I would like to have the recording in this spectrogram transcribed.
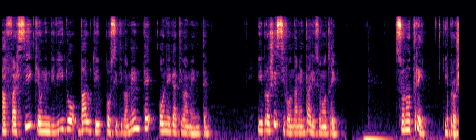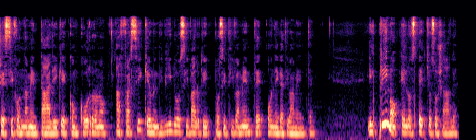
a far sì che un individuo valuti positivamente o negativamente? I processi fondamentali sono tre. Sono tre i processi fondamentali che concorrono a far sì che un individuo si valuti positivamente o negativamente. Il primo è lo specchio sociale.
